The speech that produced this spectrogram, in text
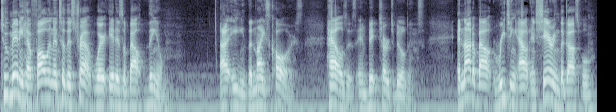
Too many have fallen into this trap where it is about them, i.e., the nice cars, houses, and big church buildings, and not about reaching out and sharing the gospel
